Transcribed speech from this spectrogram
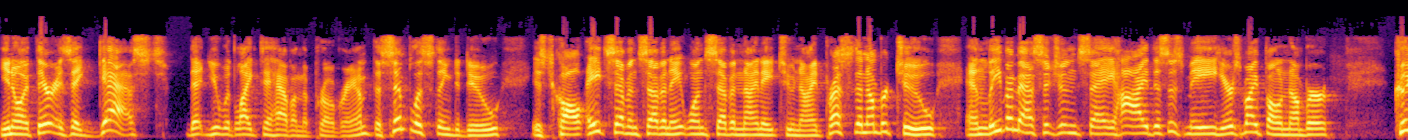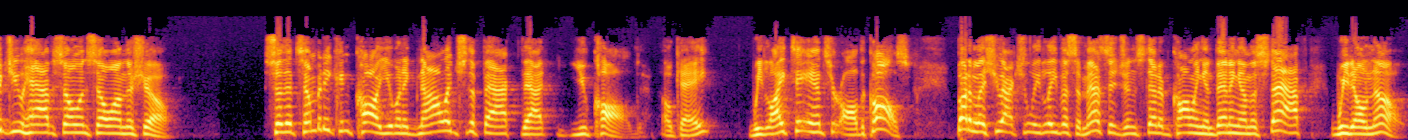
You know, if there is a guest that you would like to have on the program, the simplest thing to do is to call 877 817 9829, press the number two, and leave a message and say, Hi, this is me. Here's my phone number. Could you have so and so on the show? So that somebody can call you and acknowledge the fact that you called. Okay. We like to answer all the calls. But unless you actually leave us a message instead of calling and venting on the staff, we don't know.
